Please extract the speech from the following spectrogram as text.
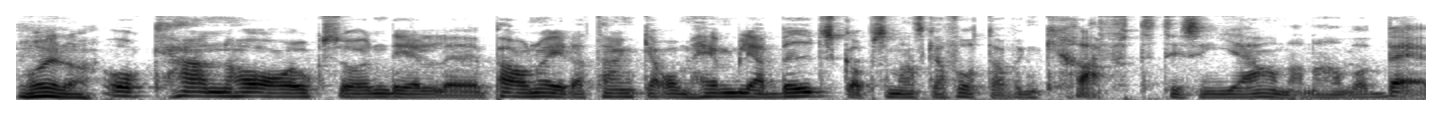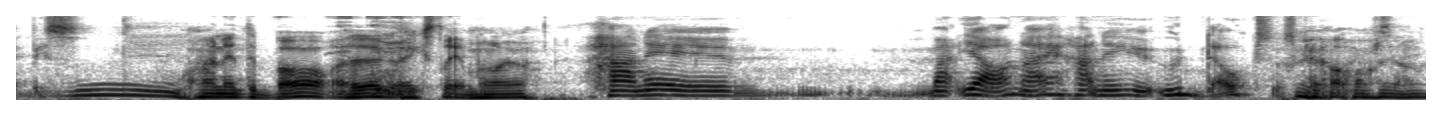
Oj då. Och han har också en del eh, paranoida tankar om hemliga budskap som han ska ha fått av en kraft till sin hjärna när han var bebis. Oh, han är inte bara högerextrem hör jag. Han är ju... Ja, nej, han är ju udda också ska Ja, man säga. ja.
